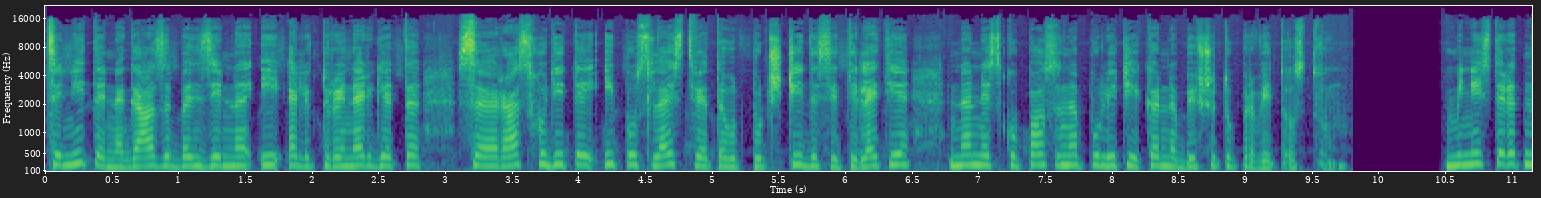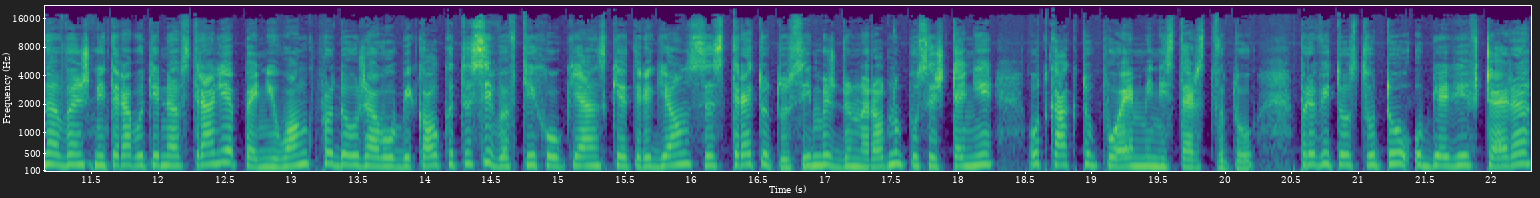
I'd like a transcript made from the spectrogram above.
Цените на газа, бензина и електроенергията са разходите и последствията от почти десетилетие на нескопосана политика на бившото правителство. Министърът на външните работи на Австралия Пени Лонг продължава обиколката си в Тихоокеанският регион с третото си международно посещение, откакто пое Министерството. Правителството обяви вчера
